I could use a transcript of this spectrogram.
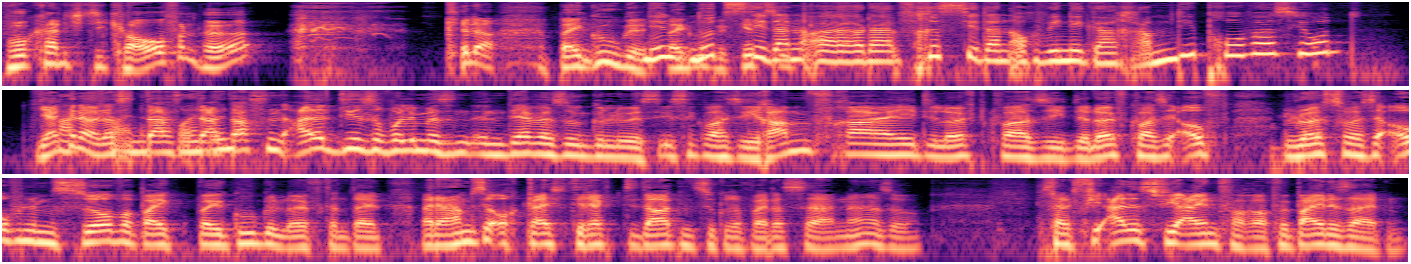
Wo kann ich die kaufen, hä? genau, bei Google. Nimm, bei Google. Nutzt die dann äh, oder frisst die dann auch weniger RAM, die Pro-Version? Ja, genau, das, das, das, das sind alle diese Probleme sind in der Version gelöst. Die sind quasi RAM-frei, die läuft quasi, die läuft quasi auf, du läufst quasi auf einem Server bei, bei Google läuft dann dein, weil da haben sie auch gleich direkt die Datenzugriff, weil das ja, ne, also, ist halt viel, alles viel einfacher für beide Seiten.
